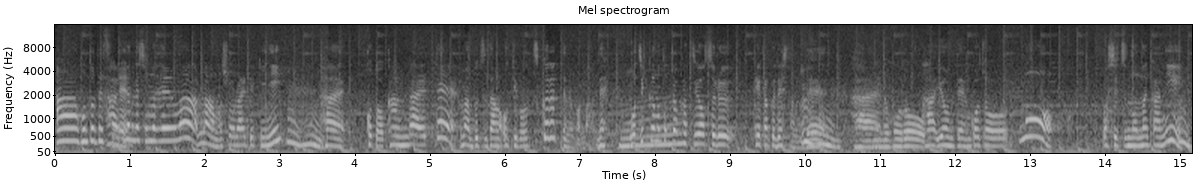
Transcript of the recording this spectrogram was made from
ああ本当ですね。はい、なんでその辺はまああの将来的に、うんうん、はいことを考えてまあ仏壇置き場を作るっていうのがまあねご実家の土地を活用する計画でしたので、うんうん、はいなるほど。はい4.5畳の和室の中に、うん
